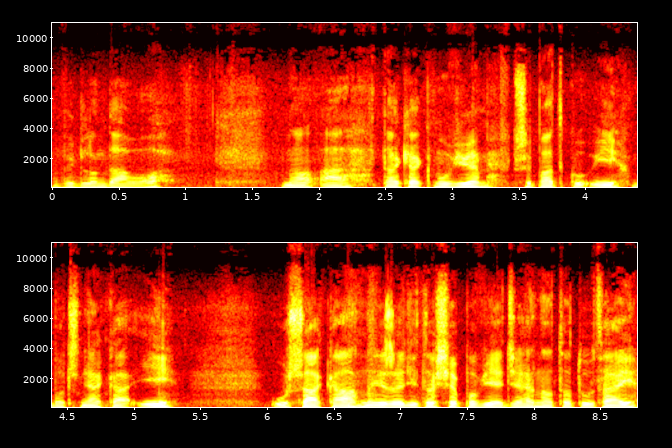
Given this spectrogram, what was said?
wyglądało. No a tak jak mówiłem w przypadku i boczniaka i uszaka, no jeżeli to się powiedzie, no to tutaj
